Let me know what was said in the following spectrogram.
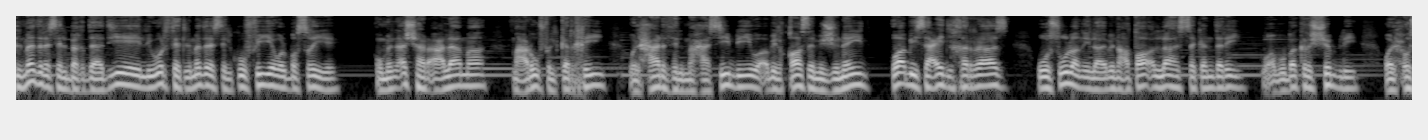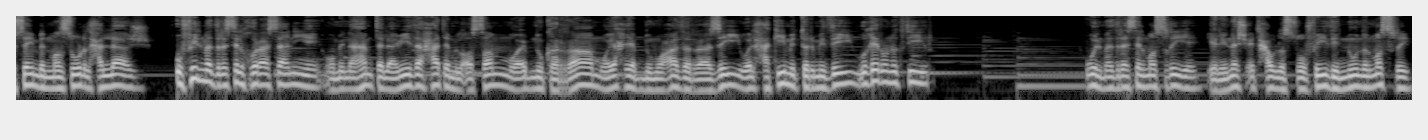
المدرسة البغدادية اللي ورثت المدرسة الكوفية والبصرية. ومن أشهر أعلامها معروف الكرخي والحارث المحاسيبي وأبي القاسم الجنيد وأبي سعيد الخراز وصولا إلى ابن عطاء الله السكندري وأبو بكر الشبلي والحسين بن منصور الحلاج. وفي المدرسة الخراسانية ومن أهم تلاميذها حاتم الأصم وابن كرام ويحيى بن معاذ الرازي والحكيم الترمذي وغيرهم كثير. والمدرسة المصرية يلي نشأت حول الصوفي ذي النون المصري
